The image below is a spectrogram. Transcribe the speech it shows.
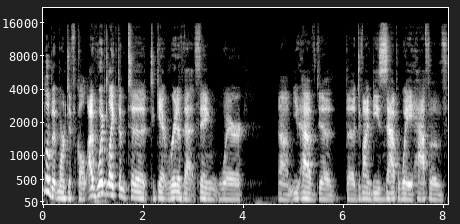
a little bit more difficult. I would like them to to get rid of that thing where um you have the the divine beast zap away half of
